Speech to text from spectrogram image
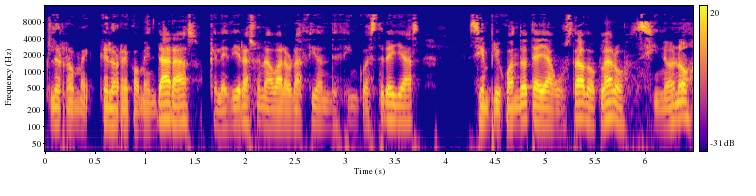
que lo recomendaras, que le dieras una valoración de 5 estrellas Siempre y cuando te haya gustado, claro, si no, no.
